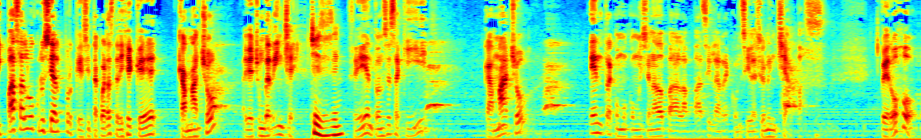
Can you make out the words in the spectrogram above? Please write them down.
Y pasa algo crucial porque si te acuerdas te dije que Camacho había hecho un berrinche. Sí, sí, sí. Sí, entonces aquí Camacho entra como comisionado para la paz y la reconciliación en Chiapas. Pero ojo,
